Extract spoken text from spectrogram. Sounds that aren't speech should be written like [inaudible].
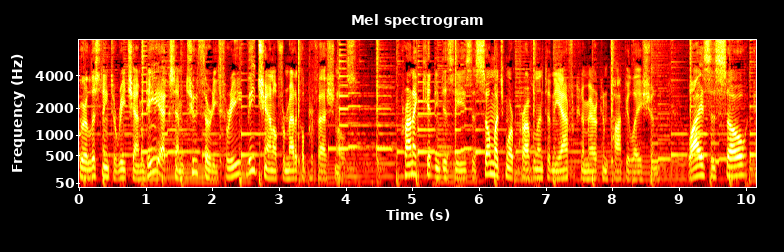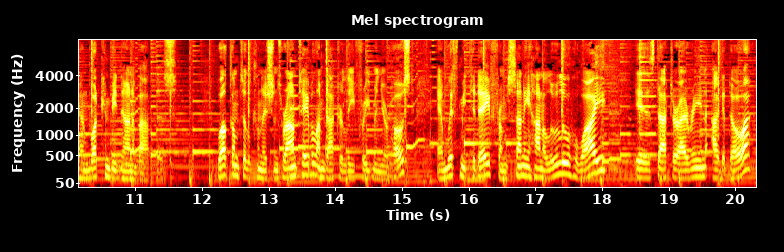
You are listening to ReachMD XM233, the channel for medical professionals. Chronic kidney disease is so much more prevalent in the African American population. Why is this so, and what can be done about this? Welcome to the Clinicians Roundtable. I'm Dr. Lee Friedman, your host, and with me today from sunny Honolulu, Hawaii, is Dr. Irene Agodoa,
